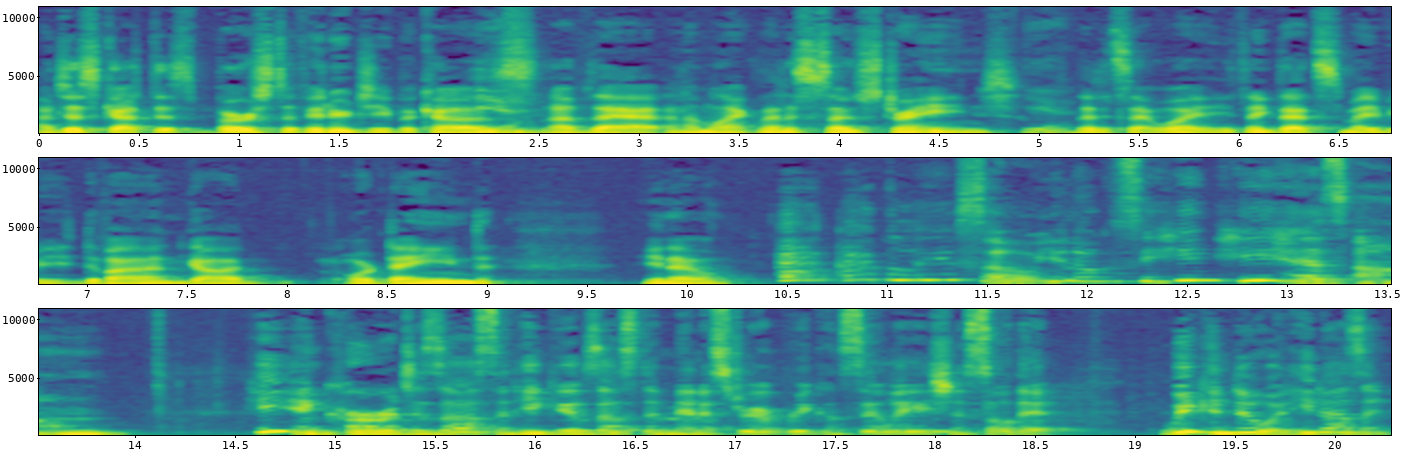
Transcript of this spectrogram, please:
I just got this burst of energy because yeah. of that, and I'm like, that is so strange yeah. that it's that way. You think that's maybe divine, God ordained, you know? I, I believe so. You know, see, he he has um he encourages us and he gives us the ministry of reconciliation so that we can do it. He doesn't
